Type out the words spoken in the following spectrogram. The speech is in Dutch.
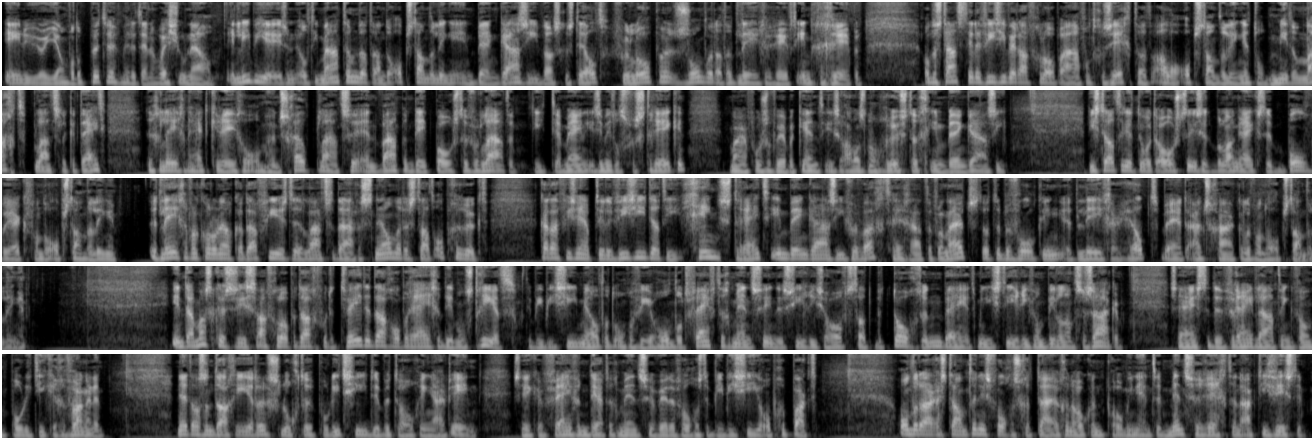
1 uur, Jan van der Putten met het NOS-journaal. In Libië is een ultimatum dat aan de opstandelingen in Benghazi was gesteld... verlopen zonder dat het leger heeft ingegrepen. Op de staatstelevisie werd afgelopen avond gezegd... dat alle opstandelingen tot middernacht, plaatselijke tijd... de gelegenheid kregen om hun schuilplaatsen en wapendepots te verlaten. Die termijn is inmiddels verstreken, maar voor zover bekend is alles nog rustig in Benghazi. Die stad in het Noordoosten is het belangrijkste bolwerk van de opstandelingen. Het leger van kolonel Gaddafi is de laatste dagen snel naar de stad opgerukt. Gaddafi zei op televisie dat hij geen strijd in Benghazi verwacht. Hij gaat ervan uit dat de bevolking het leger helpt bij het uitschakelen van de opstandelingen. In Damascus is afgelopen dag voor de tweede dag op rij gedemonstreerd. De BBC meldt dat ongeveer 150 mensen in de Syrische hoofdstad betoogden bij het ministerie van Binnenlandse Zaken. Zij eisten de vrijlating van politieke gevangenen. Net als een dag eerder sloeg de politie de betoging uiteen. Zeker 35 mensen werden volgens de BBC opgepakt. Onder de arrestanten is volgens getuigen ook een prominente mensenrechtenactiviste.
